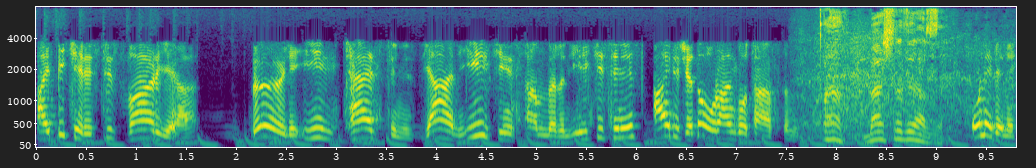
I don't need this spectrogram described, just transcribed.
ay bir kere siz var ya böyle ilkelsiniz. Yani ilk insanların ilkisiniz. Ayrıca da orangotansınız. Ah başladı Arzu. O ne demek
